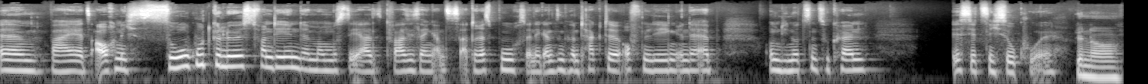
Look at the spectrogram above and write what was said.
ähm, war jetzt auch nicht so gut gelöst von denen, denn man musste ja quasi sein ganzes Adressbuch, seine ganzen Kontakte offenlegen in der App, um die nutzen zu können. Ist jetzt nicht so cool. Genau.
